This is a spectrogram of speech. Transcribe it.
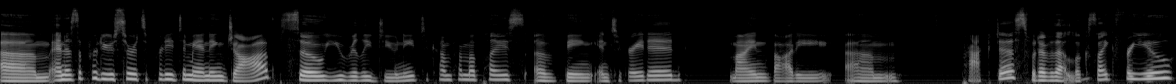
Um, and as a producer, it's a pretty demanding job. So you really do need to come from a place of being integrated, mind, body, um, practice, whatever that looks like for you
